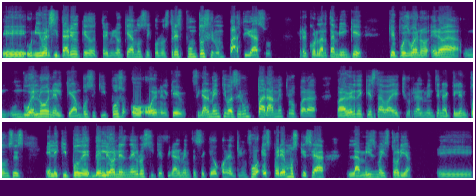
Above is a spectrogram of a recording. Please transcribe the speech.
eh, universitario terminó quedándose con los tres puntos en un partidazo. Recordar también que, que pues bueno, era un, duelo en el que ambos equipos, o, en el que finalmente iba a ser un parámetro para, para ver de qué estaba hecho realmente en aquel entonces el equipo de, Leones Negros y que finalmente se quedó con el triunfo. Esperemos que sea la misma historia. Eh,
